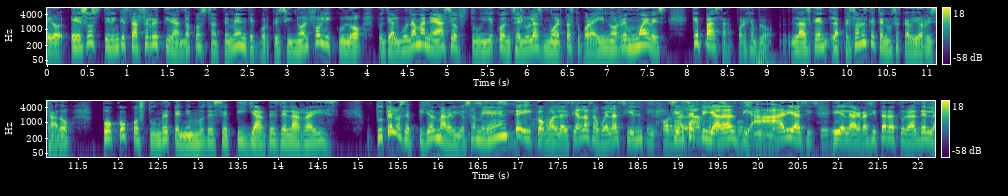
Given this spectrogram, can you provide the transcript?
pero esos tienen que estarse retirando constantemente, porque si no el folículo, pues de alguna manera se obstruye con células muertas que por ahí no remueves. ¿Qué pasa? Por ejemplo, las, las personas que tenemos el cabello rizado, poco costumbre tenemos de cepillar desde la raíz. Tú te lo cepillas maravillosamente y como le decían las abuelas, 100, con 100 alambre, cepilladas si diarias y, y la grasita natural del,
